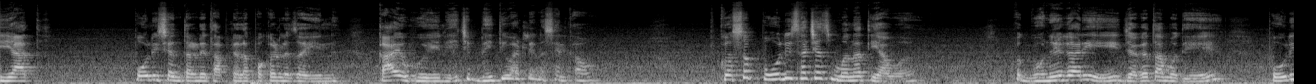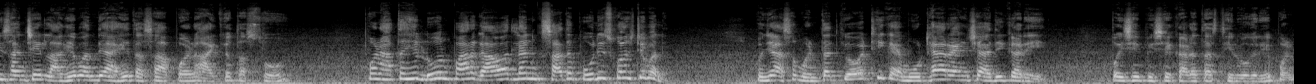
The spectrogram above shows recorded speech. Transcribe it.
यात पोलीस यंत्रणेत आपल्याला पकडलं जाईल. काय होईल? ह्याची भीती वाटली नसेल का हो? कसं पोलिसाच्याच मनात यावं? गुन्हेगारी जगतामध्ये पोलिसांचे लागेबांधे आहेत असं आपण ऐकत असतो. पण आता हे लोन पार गावातल्या साधं पोलीस कॉन्स्टेबल? म्हणजे असं म्हणतात की बाबा ठीक आहे मोठ्या रँकचे अधिकारी पैसे पिसे काढत असतील वगैरे पण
